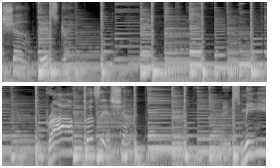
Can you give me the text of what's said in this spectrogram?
Finish up this drink. Your proposition makes me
